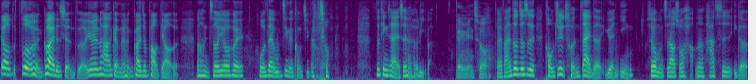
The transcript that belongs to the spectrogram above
要做很快的选择，因为他可能很快就跑掉了，然后你之后又会活在无尽的恐惧当中。这听起来也是很合理吧？对，没错。对，反正这就是恐惧存在的原因，所以我们知道说，好，那它是一个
